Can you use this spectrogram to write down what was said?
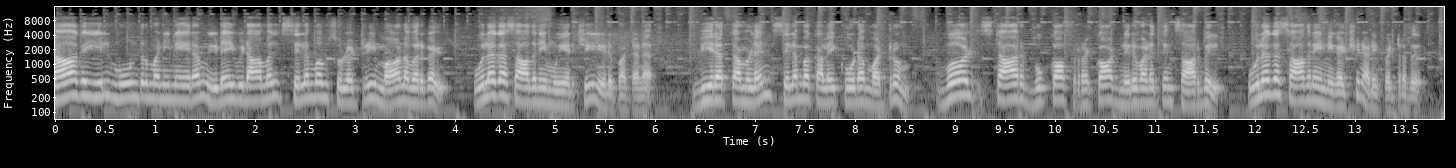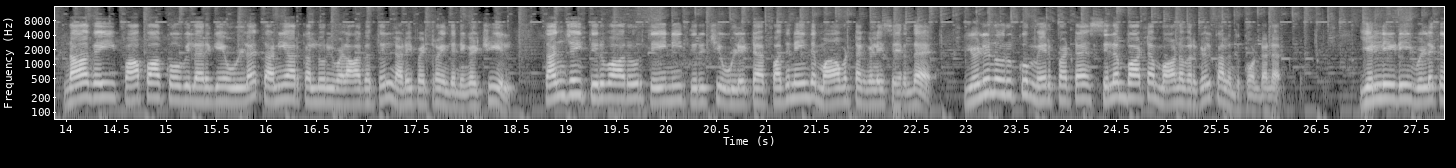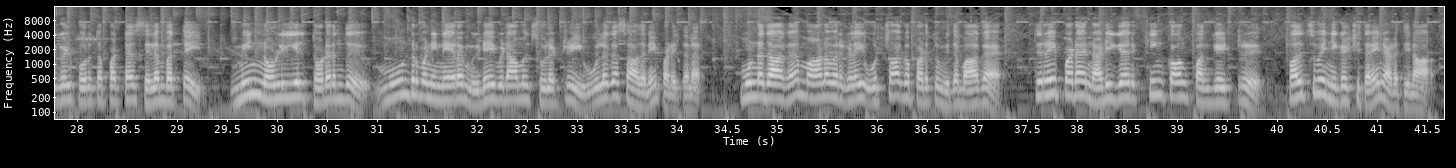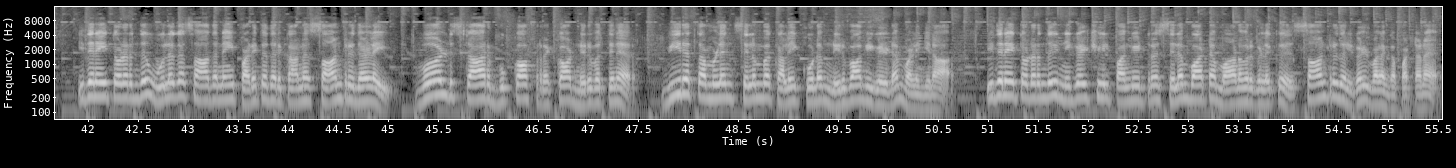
நாகையில் மூன்று மணி நேரம் இடைவிடாமல் சிலம்பம் சுழற்றி மாணவர்கள் உலக சாதனை முயற்சியில் ஈடுபட்டனர். வீரத்தமிழன் சிலம்ப கலைக்கூடம் மற்றும் world star book of record நிறுவனத்தின் சார்பில் உலக சாதனை நிகழ்ச்சி நடைபெற்றது. நாகை பாப்பா கோவில் அருகே உள்ள தனியார் கல்லூரி வளாகத்தில் நடைபெற்ற இந்த நிகழ்ச்சியில் தஞ்சை திருவாரூர் தேனி திருச்சி உள்ளிட்ட பதினைந்து மாவட்டங்களைச் சேர்ந்த எழுநூறுக்கும் மேற்பட்ட சிலம்பாட்ட மாணவர்கள் கலந்து கொண்டனர். எல்இடி விளக்குகள் பொருத்தப்பட்ட சிலம்பத்தை மின் ஒளியில் தொடர்ந்து மூன்று மணி நேரம் இடைவிடாமல் சுழற்றி உலக சாதனை படைத்தனர். முன்னதாக மாணவர்களை உற்சாகப்படுத்தும் விதமாக திரைப்பட நடிகர் கிங்காங் பங்கேற்று பல்சுவை நிகழ்ச்சி தனை நடத்தினார். இதனைத் தொடர்ந்து உலக சாதனை படைத்ததற்கான சான்றிதழை world star book of record நிறுவத்தினர் வீரத்தமிழன் சிலம்ப கலைக்கூடம் நிர்வாகிகளிடம் வழங்கினார். இதனைத் தொடர்ந்து நிகழ்ச்சியில் பங்கேற்ற சிலம்பாட்ட மாணவர்களுக்கு சான்றிதழ்கள் வழங்கப்பட்டன.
